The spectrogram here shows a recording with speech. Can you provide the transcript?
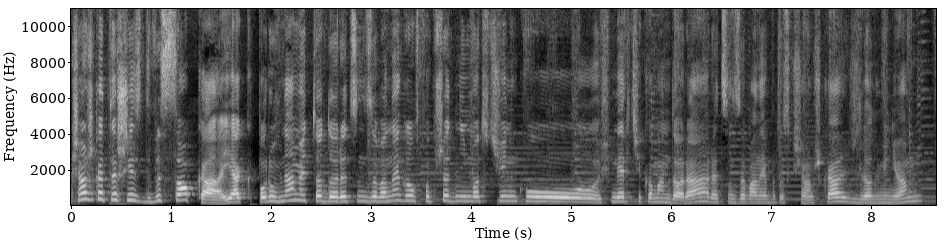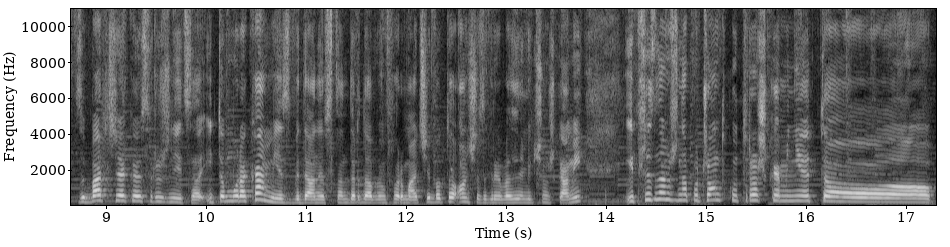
Książka też jest wysoka. Jak porównamy to do recenzowanego w poprzednim odcinku Śmierci Komandora, recenzowanej, bo to jest książka, źle odmieniłam. Zobaczcie, jaka jest różnica. I to Murakami jest wydany w standardowym formacie, bo to on się zgrywa z tymi książkami. I przyznam, że na początku troszkę mnie to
